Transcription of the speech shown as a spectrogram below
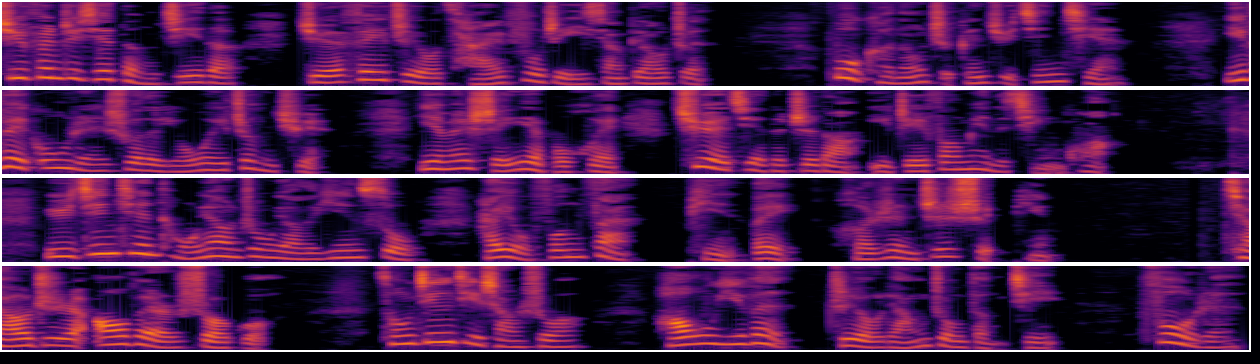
区分这些等级的绝非只有财富这一项标准，不可能只根据金钱。一位工人说的尤为正确，因为谁也不会确切的知道你这方面的情况。与金钱同样重要的因素还有风范、品味和认知水平。乔治·奥威尔说过：“从经济上说，毫无疑问只有两种等级——富人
